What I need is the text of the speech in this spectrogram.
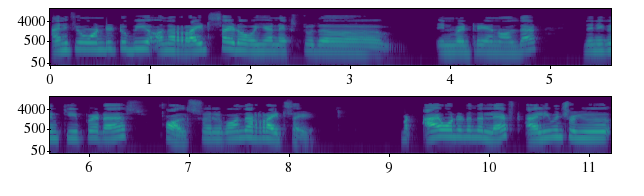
And if you want it to be on the right side over here next to the inventory and all that then you can keep it as false. So it'll go on the right side. But I want it on the left. I'll even show you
